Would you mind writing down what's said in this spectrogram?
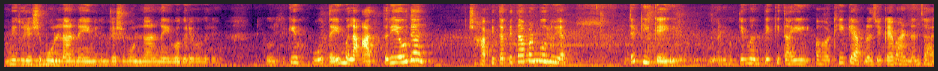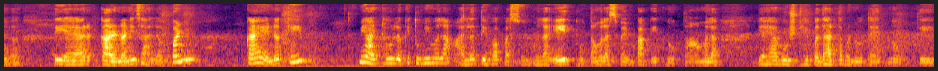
मी तुझ्याशी बोलणार नाही मी तुमच्याशी बोलणार नाही वगैरे वगैरे. बोलते की हो ताई मला आत तरी येऊ द्याल. चहा पिता पिता आपण बोलूया. ते ठीक आहे. आणि मग ती म्हणते की ताई ठीक आहे आपलं जे काय भांडण झालं ते या कारणाने झालं पण काय आहे ना की मी आठवलं की तुम्ही मला आलं तेव्हापासून. मला येत नव्हता मला स्वयंपाक येत नव्हता मला या ह्या गोष्टी हे पदार्थ बनवता येत नव्हते.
